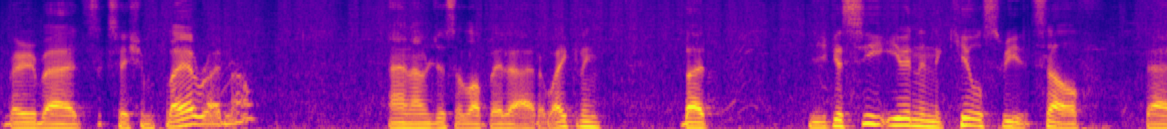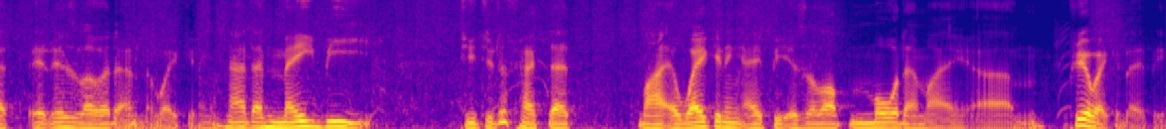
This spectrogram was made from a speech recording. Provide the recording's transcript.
very bad Succession player right now. And I'm just a lot better at Awakening. But you can see even in the kill speed itself that it is lower than Awakening. Now that may be due to the fact that my awakening AP is a lot more than my um, pre-awakened AP.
